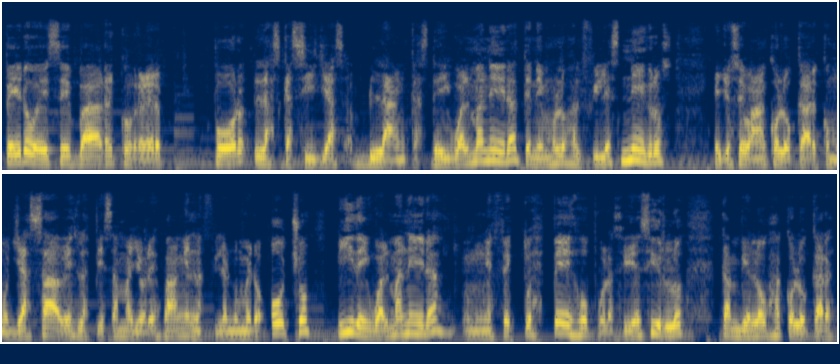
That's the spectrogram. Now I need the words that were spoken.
pero ese va a recorrer por las casillas blancas. De igual manera tenemos los alfiles negros, ellos se van a colocar como ya sabes, las piezas mayores van en la fila número 8 y de igual manera, un efecto espejo por así decirlo, también lo vas a colocar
